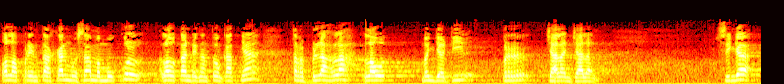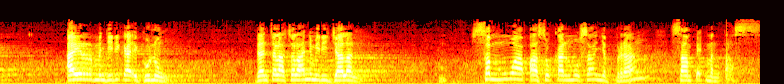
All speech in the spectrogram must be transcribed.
Allah perintahkan Musa memukul lautan dengan tongkatnya terbelahlah laut menjadi berjalan-jalan. Sehingga air menjadi kayak gunung dan celah-celahnya menjadi jalan. Semua pasukan Musa nyebrang sampai mentas.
